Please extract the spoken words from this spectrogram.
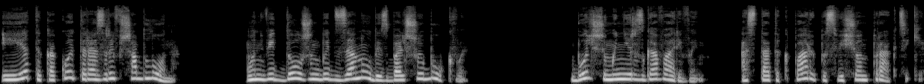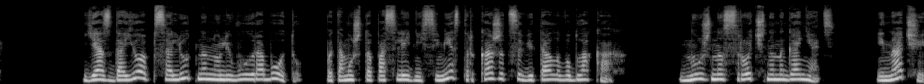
и это какой-то разрыв шаблона. Он ведь должен быть занудой с большой буквы. Больше мы не разговариваем, Остаток пары посвящен практике. Я сдаю абсолютно нулевую работу, потому что последний семестр, кажется, витало в облаках. Нужно срочно нагонять, иначе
